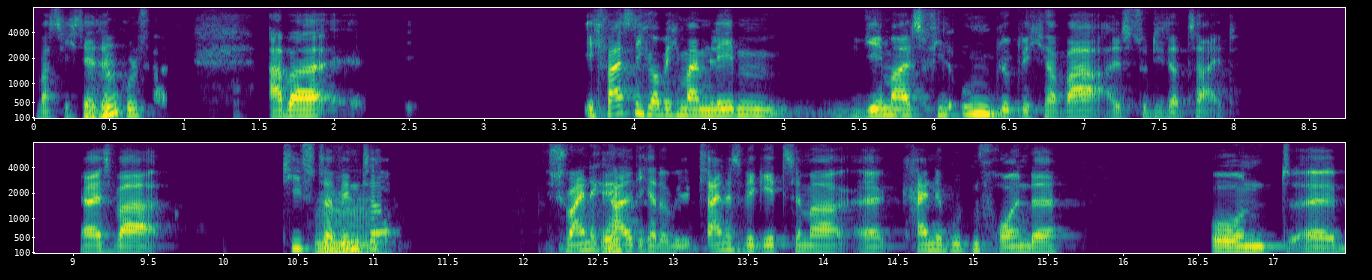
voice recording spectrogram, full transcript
was ich sehr, sehr mhm. cool fand. Aber ich weiß nicht, ob ich in meinem Leben jemals viel unglücklicher war als zu dieser Zeit. Ja, es war tiefster mhm. Winter, schweinekalt, okay. ich hatte ein kleines WG-Zimmer, äh, keine guten Freunde. Und äh,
